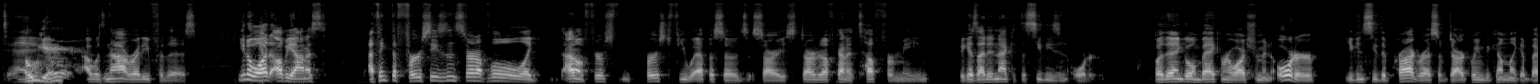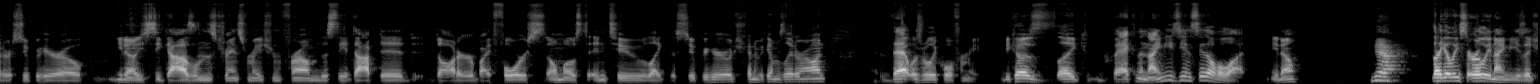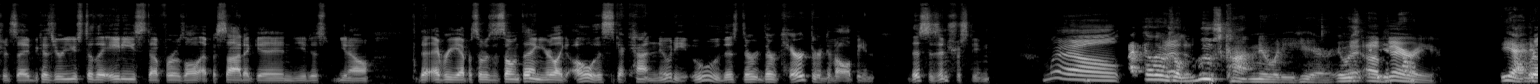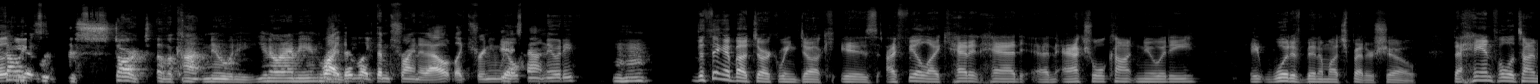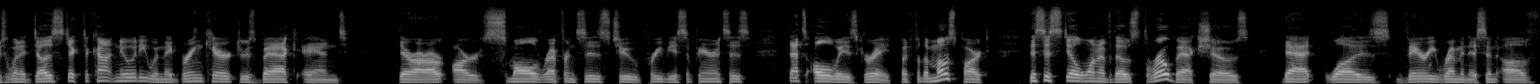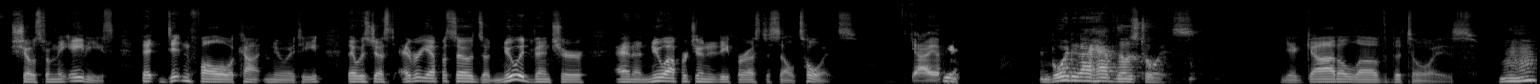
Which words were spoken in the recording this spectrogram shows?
Oh, Dang. Oh yeah. I was not ready for this. You know what? I'll be honest. I think the first season started off a little like I don't know, first first few episodes, sorry, started off kind of tough for me because I did not get to see these in order. But then going back and rewatching them in order, you can see the progress of Darkwing become like a better superhero. You know, you see Gosalyn's transformation from this the adopted daughter by force almost into like the superhero she kind of becomes later on. That was really cool for me because like back in the '90s, you didn't see that a whole lot. You know, Yeah. Like at least early 90s i should say because you're used to the 80s stuff where it was all episodic and you just you know the, every episode is its own thing you're like oh this has got continuity ooh this their, their character developing this is interesting Well, I feel there was a loose continuity here. It was a it very. yeah, it Really? felt like You it guys- was the start of a continuity. You know what I mean? right they're like them trying it out like training Yeah. wheels continuity hmm The thing about Darkwing Duck is, I feel like had it had an actual continuity, it would have been a much better show. The handful of times when it does stick to continuity, when they bring characters back and there are are small references to previous appearances, that's always great. But for the most part, this is still one of those throwback shows that was very reminiscent of shows from the 80s that didn't follow a continuity. That was just every episode's a new adventure and a new opportunity for us to sell toys. Gaia. And boy, did I have those toys. You gotta love the toys. hmm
